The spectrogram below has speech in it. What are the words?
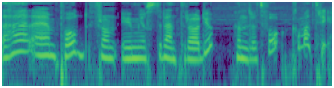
Det här är en podd från Umeå studentradio, 102,3.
